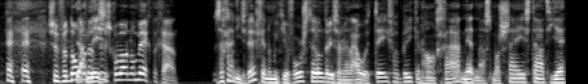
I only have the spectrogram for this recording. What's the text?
ze verdommen het dus gewoon om weg te gaan. Ze gaan niet weg. En dan moet je je voorstellen, er is een oude theefabriek, een hangaar. Net naast Marseille staat hij.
